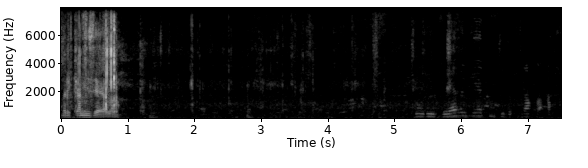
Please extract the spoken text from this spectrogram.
Maar ik kan niet zeilen. Voor uw veiligheid moeten de trappen afgezet.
